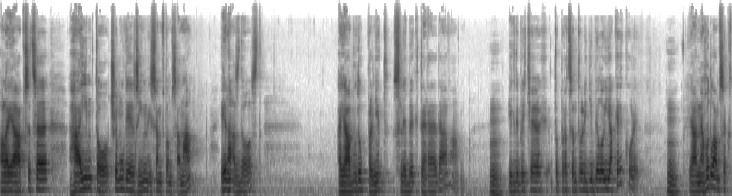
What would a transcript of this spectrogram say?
Ale já přece hájím to, čemu věřím, nejsem v tom sama, je nás dost. A já budu plnit sliby, které dávám. Hmm. I kdyby těch, to procento lidí bylo jakékoliv. Hmm. Já nehodlám se k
